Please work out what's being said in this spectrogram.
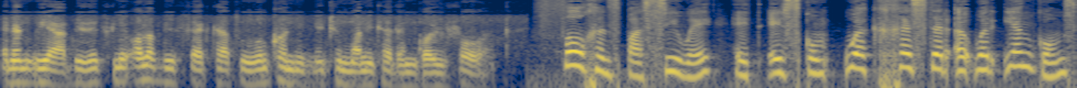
And then we are basically all of these sectors, we will continue to monitor them going forward. Volgens Pasiwe het Eskom ook gister 'n ooreenkoms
